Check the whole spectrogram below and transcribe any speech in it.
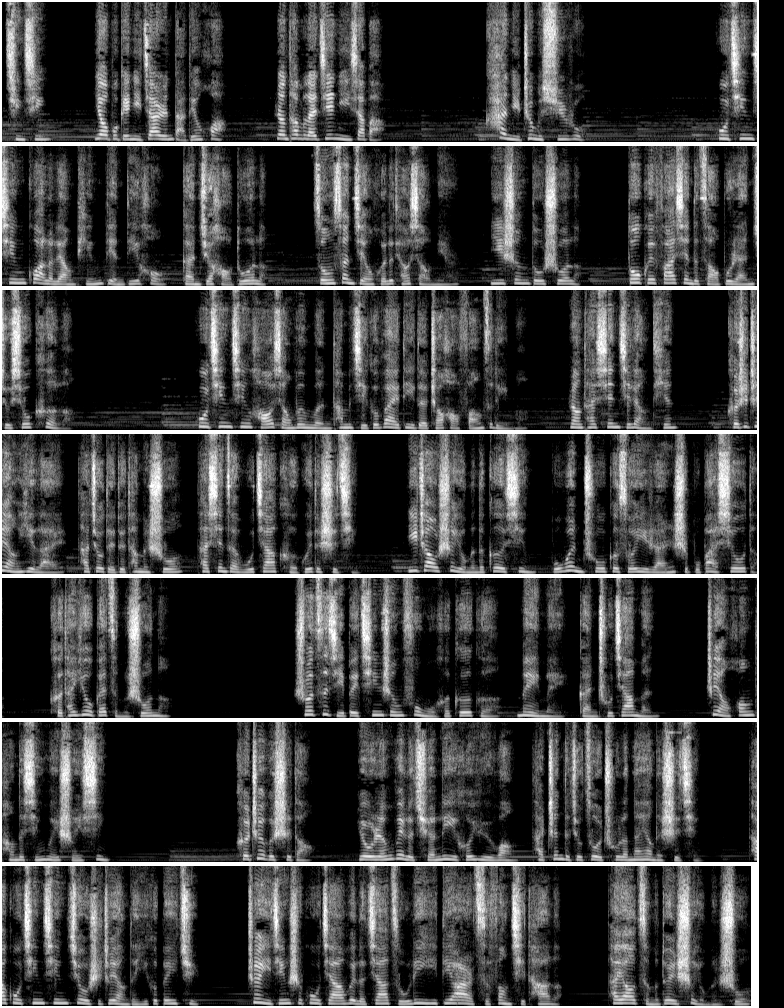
青青，要不给你家人打电话，让他们来接你一下吧？看你这么虚弱。”顾青青挂了两瓶点滴后，感觉好多了。总算捡回了条小命儿，医生都说了，多亏发现的早，不然就休克了。顾青青好想问问他们几个外地的找好房子里吗？让他先挤两天。可是这样一来，他就得对他们说他现在无家可归的事情。依照舍友们的个性，不问出个所以然是不罢休的。可他又该怎么说呢？说自己被亲生父母和哥哥妹妹赶出家门，这样荒唐的行为谁信？可这个世道，有人为了权力和欲望，他真的就做出了那样的事情。他顾青青就是这样的一个悲剧。这已经是顾家为了家族利益第二次放弃他了。他要怎么对舍友们说？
